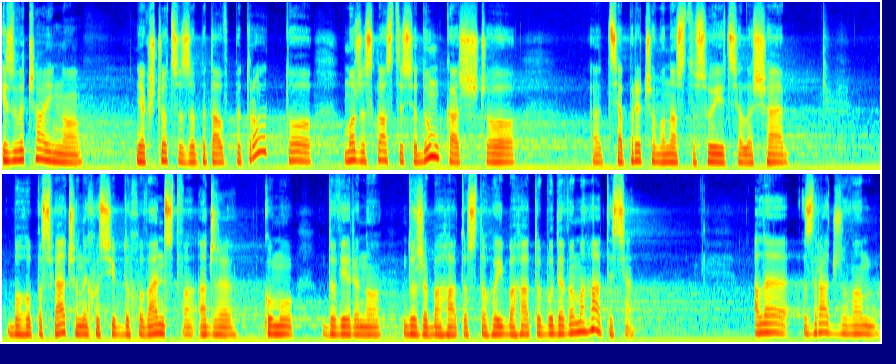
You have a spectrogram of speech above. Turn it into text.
І, звичайно, якщо це запитав Петро, то може скластися думка, що е, ця притча вона стосується лише богопосвячених осіб духовенства, адже кому довірено дуже багато з того і багато буде вимагатися. Але зраджу вам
